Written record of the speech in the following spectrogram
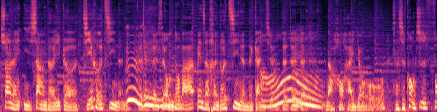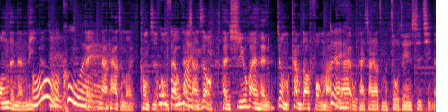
双人以上的一个结合技能，嗯，对对对，所以我们都把它变成很多技能的感觉，对对对。然后还有像是控制风的能力，哦，酷哎。对，那他要怎么控制风在舞台上？这种很虚幻，很就我们看不到风嘛，但他在舞台上要怎么做这件事情呢？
